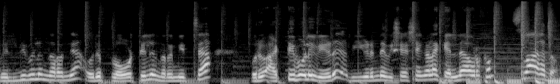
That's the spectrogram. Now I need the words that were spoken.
വെല്ലുവിളി നിറഞ്ഞ ഒരു പ്ലോട്ടിൽ നിർമ്മിച്ച ഒരു അടിപൊളി വീട്. വീടിന്റെ വിശേഷങ്ങളൊക്കെ എല്ലാവർക്കും സ്വാഗതം.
